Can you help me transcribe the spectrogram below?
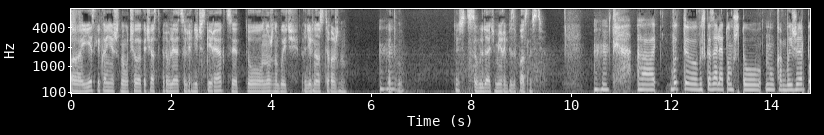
А, если, конечно, у человека часто проявляются аллергические реакции, то нужно быть предельно осторожным угу. к этому. То есть соблюдать меры безопасности. Угу. А, вот э, вы сказали о том, что, ну, как бы и ЖРП,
